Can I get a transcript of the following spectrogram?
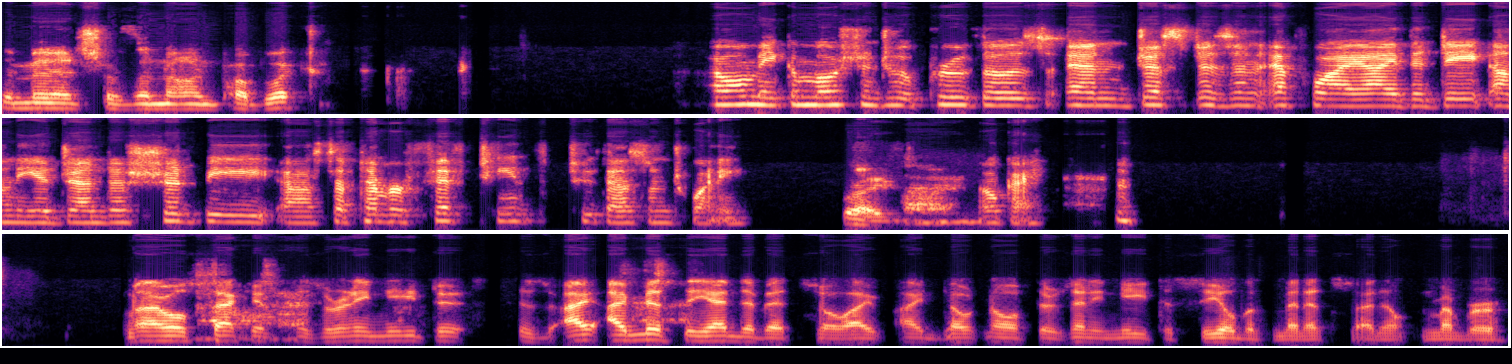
the minutes of the non-public. I will make a motion to approve those. And just as an FYI, the date on the agenda should be uh, September 15th, 2020. Right. Okay. I will second. Is there any need to, is, I, I missed the end of it, so I, I don't know if there's any need to seal the minutes. I don't remember.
